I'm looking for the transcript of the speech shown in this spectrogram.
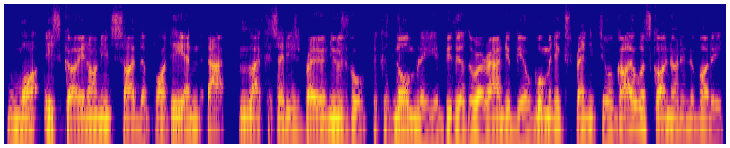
what is going on inside the body. And that, like I said, is very unusual because normally it'd be the other way around. It'd be a woman explaining to a guy what's going on in the body.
